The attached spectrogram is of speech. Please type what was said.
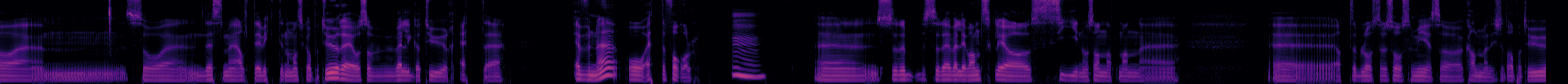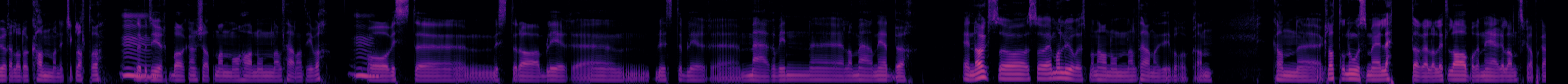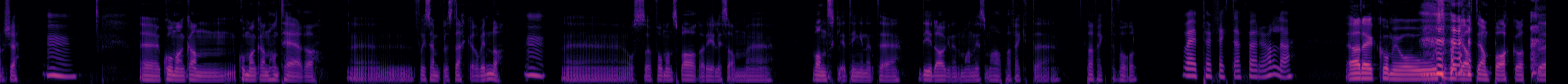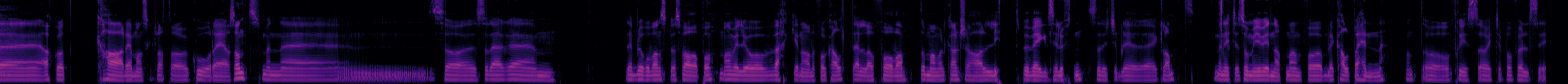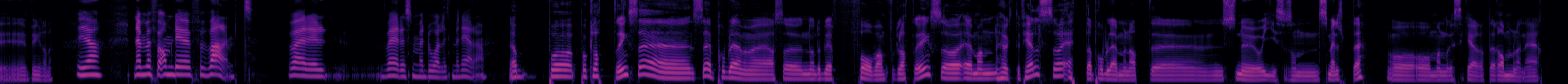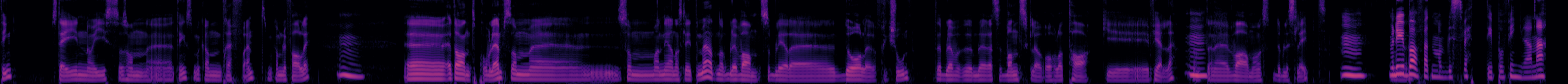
så eh, det som er alltid er viktig når man skal på tur, er å velge tur etter evne og etter forhold. Mm. Eh, så, det, så det er veldig vanskelig å si noe sånn at man eh, At det blåser det så og så mye, så kan man ikke dra på tur, eller da kan man ikke klatre. Mm. Det betyr bare kanskje at man må ha noen alternativer. Mm. Og hvis det, hvis det da blir eh, Hvis det blir eh, mer vind eh, eller mer nedbør en dag, så, så er man lur hvis man har noen alternativer og kan, kan klatre noe som er lettere eller litt lavere ned i landskapet, kanskje. Mm. Eh, hvor, man kan, hvor man kan håndtere eh, f.eks. sterkere vind. da. Mm. Eh, og så får man spare de liksom vanskelige tingene til de dagene man liksom har perfekte, perfekte forhold. Vad er perfekta forhold, da? Ja, det kommer jo selvfølgelig alltid an på akkurat, eh, akkurat hva det er man skal klatre, og hvor det er og sånt. Men eh, Så, så er eh, Det blir jo vanskelig å svare på. Man vil jo verken ha det for kaldt eller for varmt, og man vil kanskje ha litt bevegelse i luften, så det ikke blir eh, klamt. Men ikke så mye vind at man får bli kald på hendene sant? og fryser og ikke får følelse i fingrene. Ja, Nei, men for om det er for varmt, hva er det, vad er det som er dårlig med det da? Ja, på, på klatring så er, så er problemet med, altså når det blir for varmt for klatring, så er man høyt til fjells, så er et av problemene at uh, snø og is og sånn smelter, og, og man risikerer at det ramler ned ting. Stein og is og sånne ting som kan treffe en, som kan bli farlig. Mm. Uh, et annet problem som, eh, som man gjerne sliter med, er at når det blir varmt, så blir det dårligere friksjon. Det ble, det blir rett og slett vanskeligere å holde tak i fjellet. Mm. Den er varm og det blir sleipt. Mm. Men det er jo bare for at man blir svettig på fingrene.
